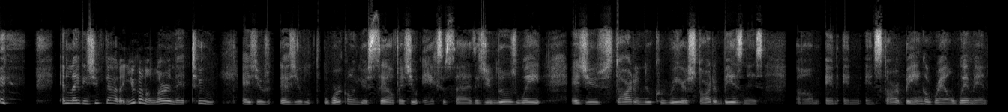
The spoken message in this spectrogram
and ladies, you've got to you're going to learn that too as you as you work on yourself, as you exercise, as you lose weight, as you start a new career, start a business, um, and and and start being around women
